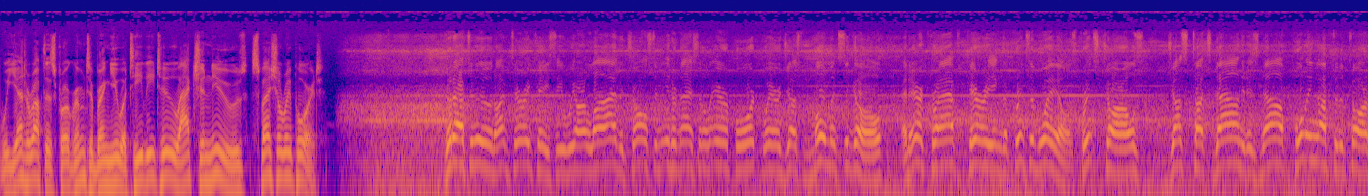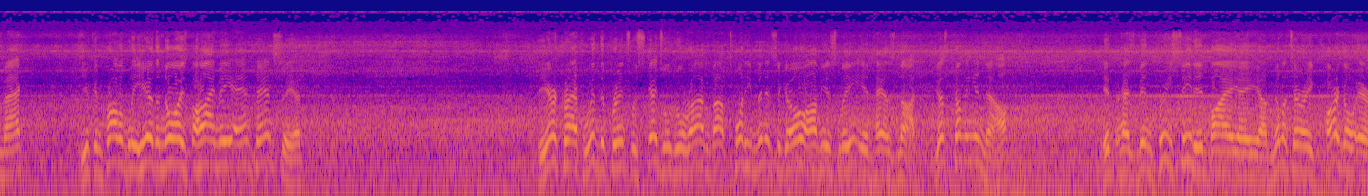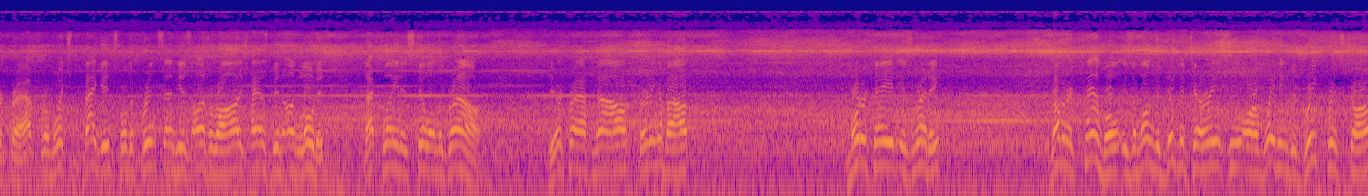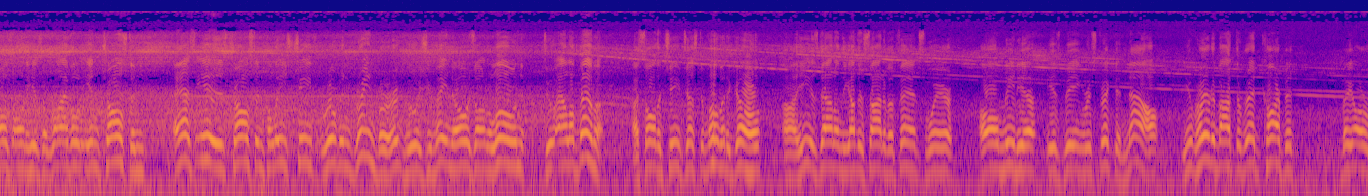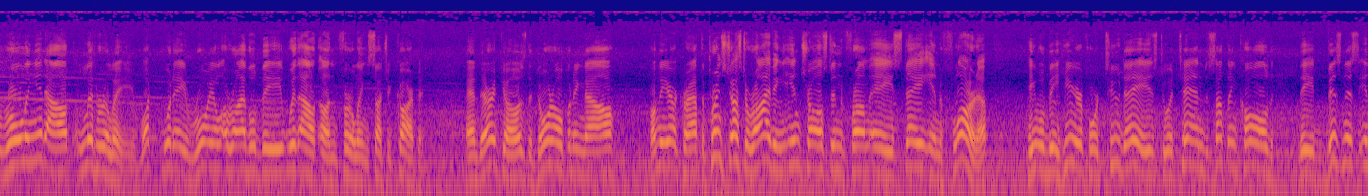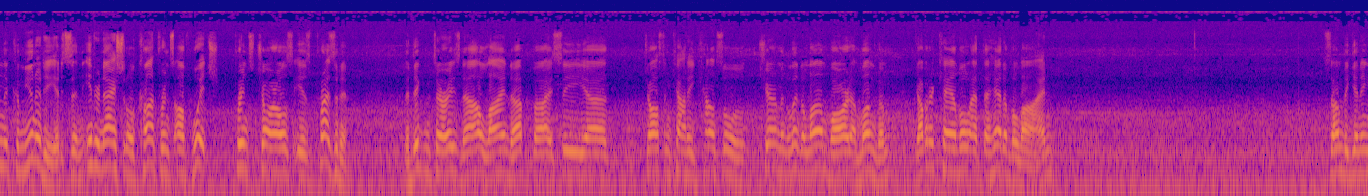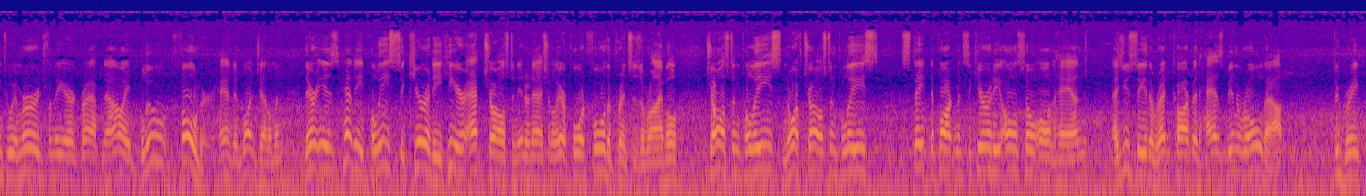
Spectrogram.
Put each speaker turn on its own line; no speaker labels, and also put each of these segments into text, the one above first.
We interrupt this program to bring you a TV2 Action News special report.
Good afternoon. I'm Terry Casey. We are live at Charleston International Airport where just moments ago an aircraft carrying the Prince of Wales, Prince Charles, just touched down. It is now pulling up to the tarmac. You can probably hear the noise behind me and can see it. The aircraft with the Prince was scheduled to arrive about 20 minutes ago. Obviously, it has not. Just coming in now. It has been preceded by a, a military cargo aircraft from which baggage for the Prince and his entourage has been unloaded. That plane is still on the ground. The aircraft now turning about. Motorcade is ready. Governor Campbell is among the dignitaries who are waiting to greet Prince Charles on his arrival in Charleston as is Charleston Police Chief Reuben Greenberg, who, as you may know, is on loan to Alabama. I saw the chief just a moment ago. Uh, he is down on the other side of a fence where all media is being restricted. Now, you've heard about the red carpet. They are rolling it out literally. What would a royal arrival be without unfurling such a carpet? And there it goes, the door opening now from the aircraft. The prince just arriving in Charleston from a stay in Florida. He will be here for two days to attend something called the Business in the Community. It's an international conference of which Prince Charles is president. The dignitaries now lined up. I see uh, Charleston County Council Chairman Linda Lombard among them, Governor Campbell at the head of the line. Some beginning to emerge from the aircraft now. A blue folder handed one gentleman. There is heavy police security here at Charleston International Airport for the Prince's arrival. Charleston Police, North Charleston Police, State Department security also on hand. As you see, the red carpet has been rolled out to greet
